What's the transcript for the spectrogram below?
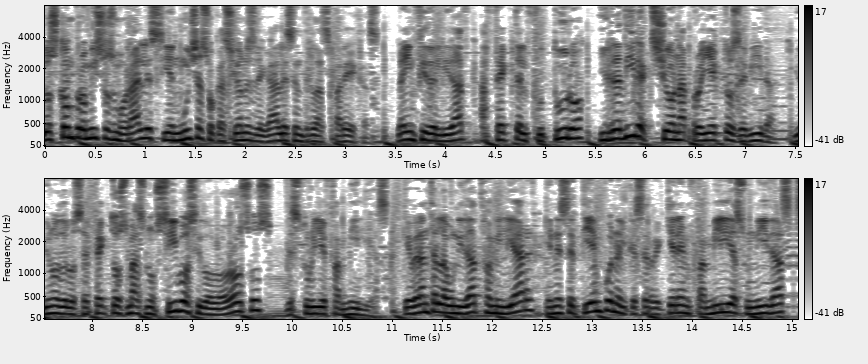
los compromisos morales y en muchas ocasiones legales entre las parejas. La infidelidad afecta el futuro y redirecciona proyectos de vida, y uno de los efectos más nocivos y dolorosos destruye familias. Quebranta la unidad familiar en ese tiempo en el que se requieren familias unidas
